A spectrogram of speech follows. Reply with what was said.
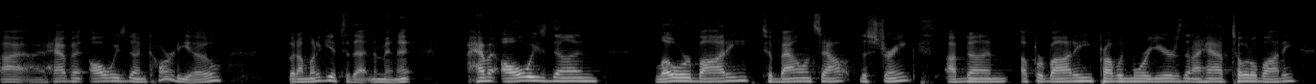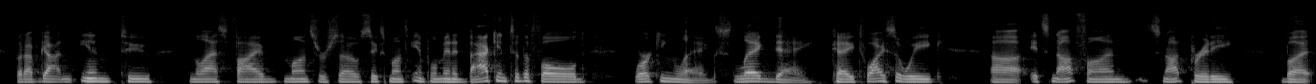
I, I haven't always done cardio, but I'm going to get to that in a minute. I haven't always done lower body to balance out the strength. I've done upper body probably more years than I have total body, but I've gotten into in the last five months or so, six months, implemented back into the fold, working legs, leg day, okay, twice a week uh, it's not fun. It's not pretty, but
